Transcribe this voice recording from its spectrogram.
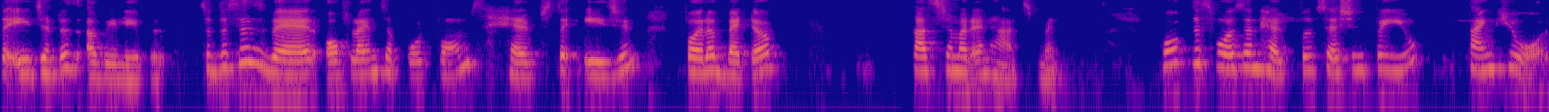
the agent is available. So this is where offline support forms helps the agent for a better customer enhancement. Hope this was an helpful session for you. Thank you all.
